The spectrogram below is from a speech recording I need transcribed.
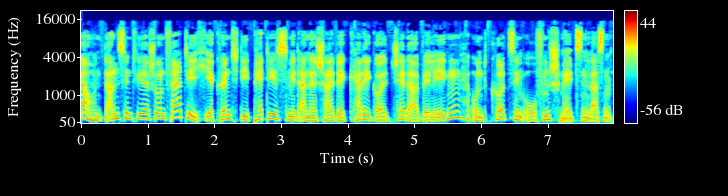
Ja, und dann sind wir schon fertig. Ihr könnt die Patties mit einer Scheibe Kerrygold Cheddar belegen und kurz im Ofen schmelzen lassen.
